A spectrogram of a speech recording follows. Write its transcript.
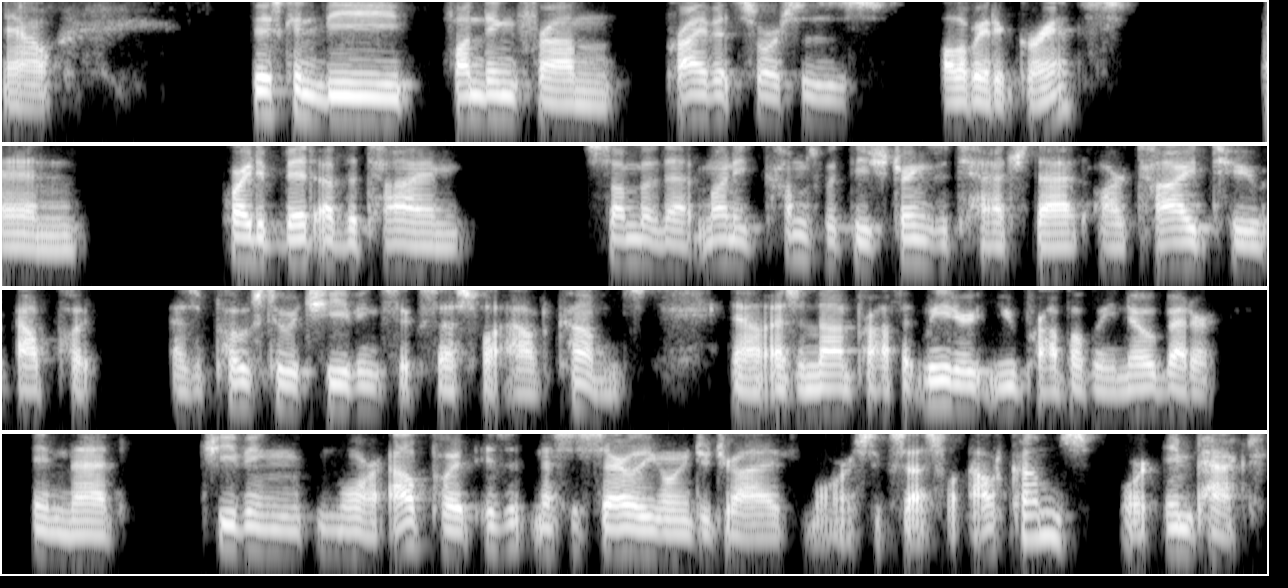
Now, this can be funding from private sources all the way to grants. And quite a bit of the time, some of that money comes with these strings attached that are tied to output as opposed to achieving successful outcomes. Now, as a nonprofit leader, you probably know better in that achieving more output isn't necessarily going to drive more successful outcomes or impact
